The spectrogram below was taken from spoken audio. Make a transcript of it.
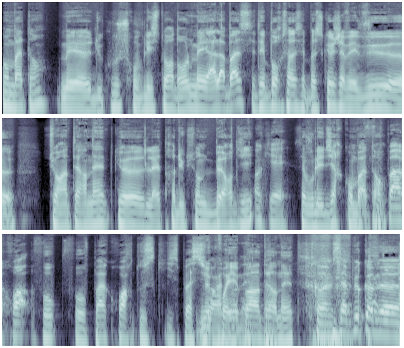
combattant. Mais euh, du coup, je trouve l'histoire drôle. Mais à la base, c'était pour ça. C'est parce que j'avais vu euh, sur Internet que la traduction de birdie, ça voulait dire Faut combattant. pas croire, faut, faut pas croire tout ce qui se passe Ne sur croyez Internet. pas Internet. Quand même, c'est un peu comme euh,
